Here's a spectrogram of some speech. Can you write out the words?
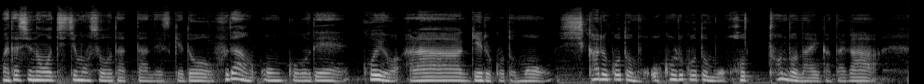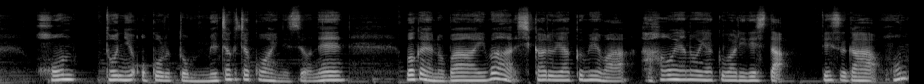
私の父もそうだったんですけど普段温厚で声を荒げることも叱ることも怒ることもほとんどない方が本当に怒るとめちゃくちゃ怖いんですよね。我が家の場合は叱る役目は母親の役割でしたですが本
